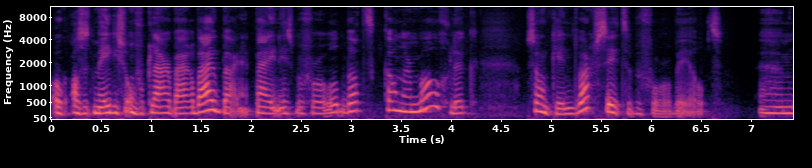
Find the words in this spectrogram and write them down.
ook als het medisch onverklaarbare buikpijn is bijvoorbeeld, wat kan er mogelijk zo'n kind dwars zitten bijvoorbeeld. Ehm,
